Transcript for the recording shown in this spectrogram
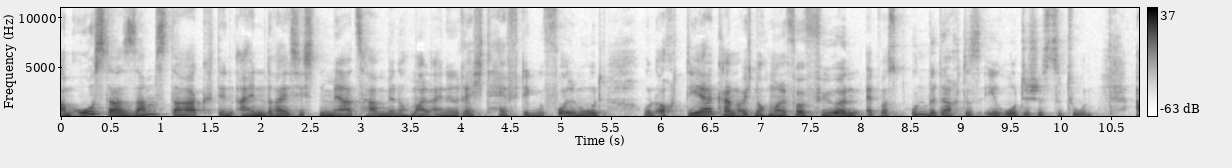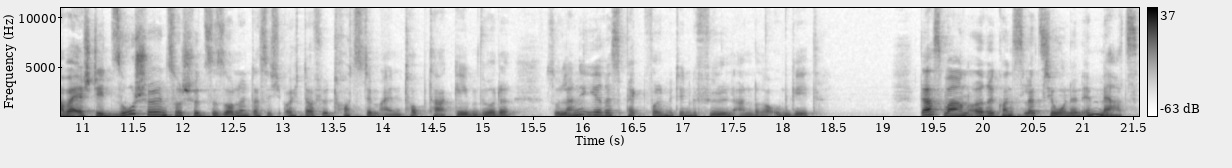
Am Ostersamstag, den 31. März, haben wir nochmal einen recht heftigen Vollmond und auch der kann euch nochmal verführen, etwas Unbedachtes, Erotisches zu tun. Aber er steht so schön zur Schützesonne, dass ich euch dafür trotzdem einen Top-Tag geben würde, solange ihr respektvoll mit den Gefühlen anderer umgeht. Das waren eure Konstellationen im März.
